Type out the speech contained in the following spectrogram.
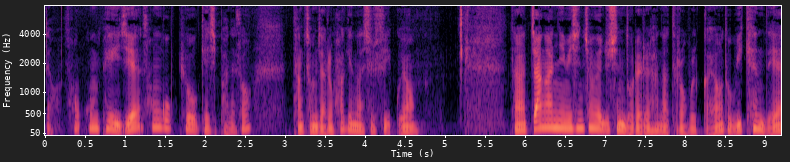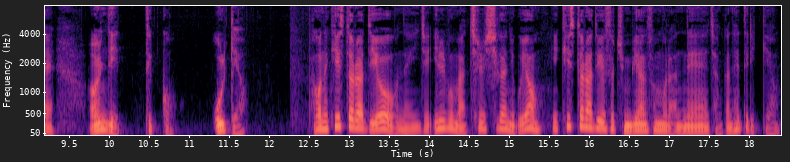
네, 서, 홈페이지에 선곡표 게시판에서 당첨자를 확인하실 수 있고요. 자, 짱아님이 신청해주신 노래를 하나 들어볼까요? 더 위켄드의 It 듣고 올게요. 박원의 Kiss the Radio 네 이제 1부 마칠 시간이고요. 이 Kiss the Radio에서 준비한 선물 안내 잠깐 해드릴게요.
